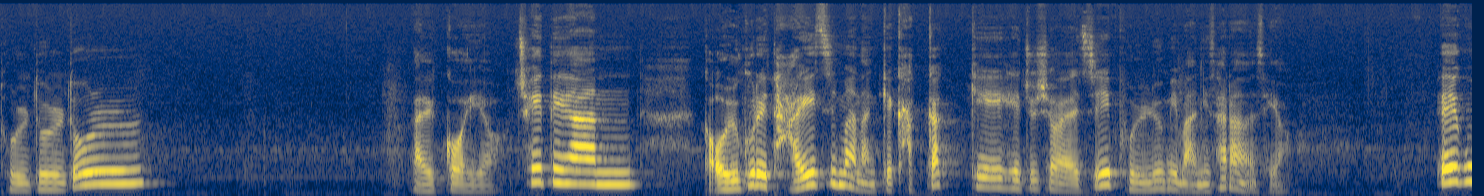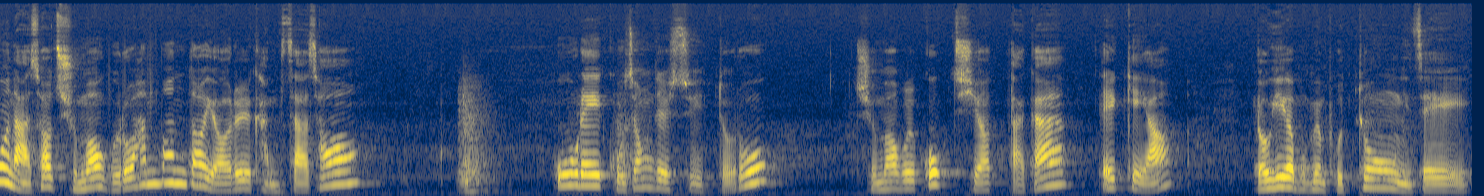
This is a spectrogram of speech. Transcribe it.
돌돌돌 말 거예요. 최대한 그러니까 얼굴에 닿이지만 않게 가깝게 해주셔야지 볼륨이 많이 살아나세요. 빼고 나서 주먹으로 한 번 더 열을 감싸서 오래 고정될 수 있도록 주먹을 꼭 쥐었다가 뗄게요. 여기가 보면 보통 이제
